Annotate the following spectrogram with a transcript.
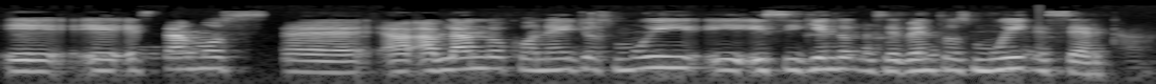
eh, estamos eh, hablando con ellos muy y, siguiendo los eventos muy de cerca.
